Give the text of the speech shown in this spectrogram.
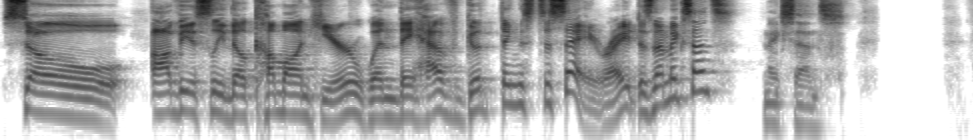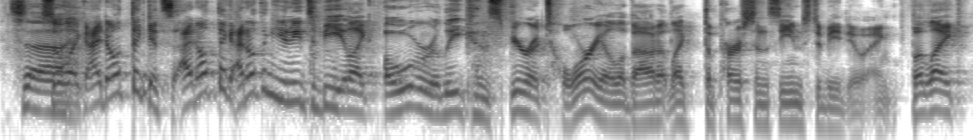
so obviously they'll come on here when they have good things to say, right? Does that make sense? Makes sense. Uh, so like I don't think it's I don't think I don't think you need to be like overly conspiratorial about it like the person seems to be doing. But like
